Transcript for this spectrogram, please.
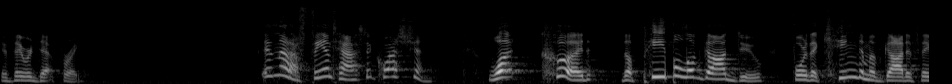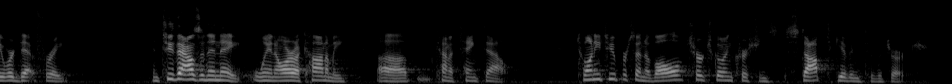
if they were debt free? Isn't that a fantastic question? What could the people of God do for the kingdom of God if they were debt free? In 2008, when our economy uh, kind of tanked out, 22% of all church going Christians stopped giving to the church.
